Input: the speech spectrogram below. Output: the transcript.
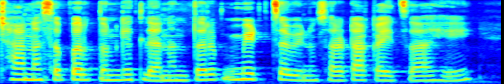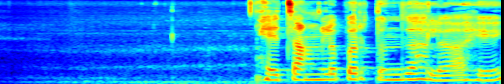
छान असं परतून घेतल्यानंतर मीठ चवीनुसार टाकायचं आहे. हे चांगलं परतून झालं आहे.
